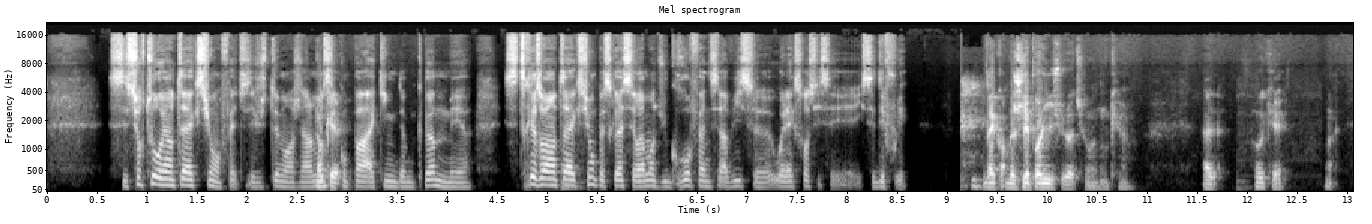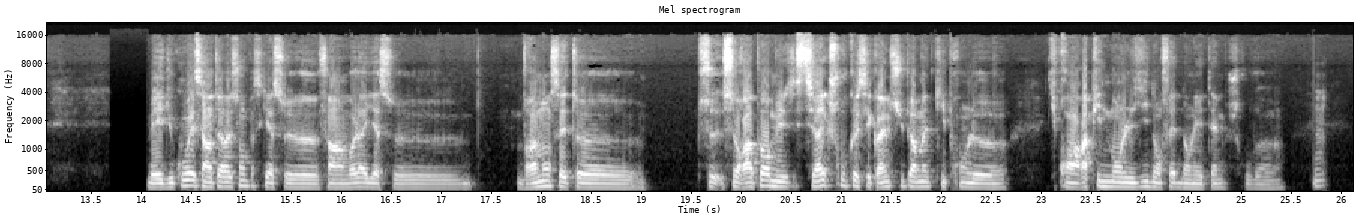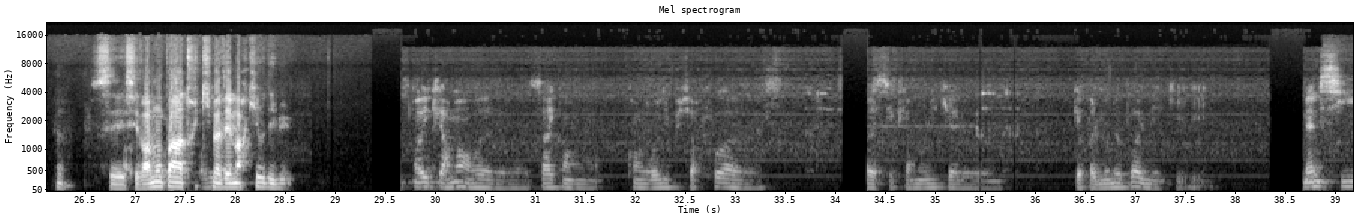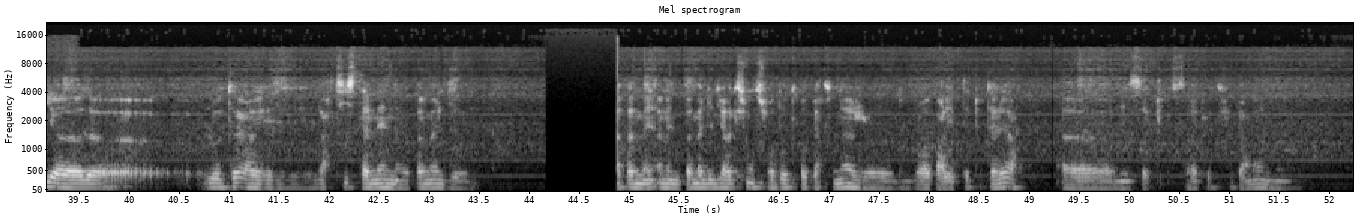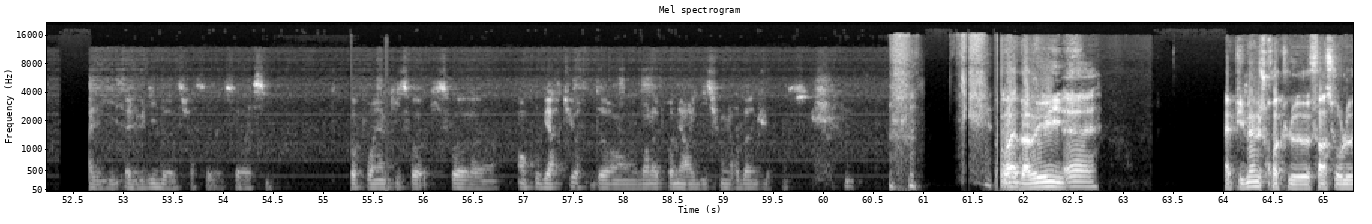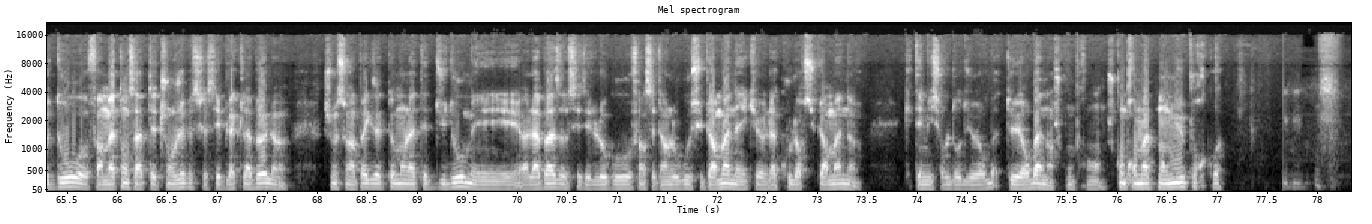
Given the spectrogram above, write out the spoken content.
c'est surtout orienté action en fait. C'est justement, généralement, c'est comparé à Kingdom Come, mais c'est très orienté action parce que là, c'est vraiment du gros fan service où Alex Ross il s'est défoulé. D'accord, bah, je l'ai pas lu celui-là, tu vois. Donc, ok. Mais du coup, ouais, c'est intéressant parce qu'il y a ce, enfin voilà, il y a ce, vraiment cette, ce, ce, rapport. Mais c'est vrai que je trouve que c'est quand même Superman qui prend le qui prend rapidement le lead en fait dans les thèmes, je trouve. Euh. Mm. C'est vraiment pas un truc qui m'avait marqué au début. Oui, clairement. C'est vrai quand, quand on le relit plusieurs fois, euh, c'est clairement lui qui a, le, pas le monopole, mais qui, même si euh, l'auteur et l'artiste amènent pas mal de amène pas mal de directions sur d'autres personnages dont on va parler peut-être tout à l'heure. mais c'est vrai que Superman, elle, lui lead sur ce, récit. Pas pour rien qu'il soit, soit euh, en couverture dans, la première édition urbaine, je pense. Ouais, bah oui. Et puis même, je crois que le, enfin sur le dos, enfin maintenant ça a peut-être changé parce que c'est Black Label. Je me souviens pas exactement la tête du dos, mais à la base c'était le logo, enfin c'était un logo Superman avec la couleur Superman qui était mis sur le dos du de Urban. Hein, je comprends, je comprends maintenant mieux pourquoi.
